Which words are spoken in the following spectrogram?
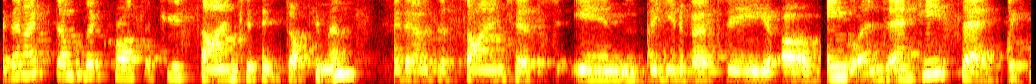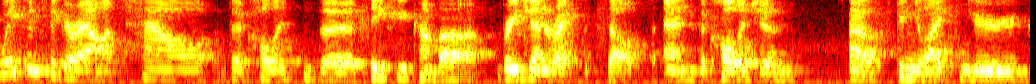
Then I stumbled across a few scientific documents. There was a scientist in the University of England and he said, if we can figure out how the, coll- the sea cucumber regenerates itself and the collagen uh, stimulates new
